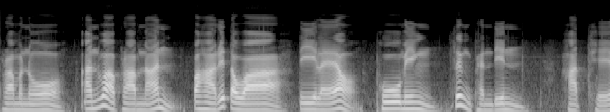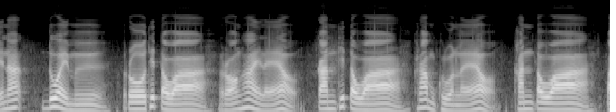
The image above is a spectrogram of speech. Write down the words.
พรามโน อันว่าพรามนั้น ปหาริตวา ตีแล้ว ภูมิง ซึ่งแผ่นดิน หัดเถนะด้วยมือ โรทิตวา ร้องไห้แล้ว กันทิตวา คร่ำครวญแล้ว คันตวา ไป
